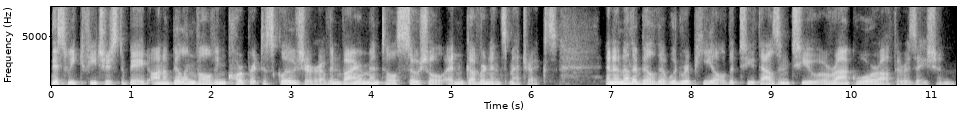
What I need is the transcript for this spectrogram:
This week features debate on a bill involving corporate disclosure of environmental, social, and governance metrics, and another bill that would repeal the 2002 Iraq War authorization.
